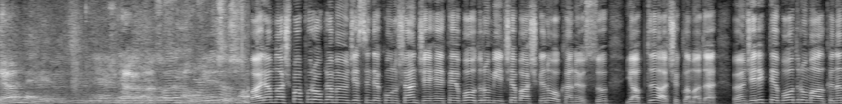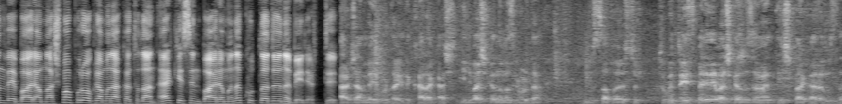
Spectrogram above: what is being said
Ya, sonra. Bayramlaşma programı öncesinde konuşan CHP Bodrum İlçe Başkanı Okan Özsu, yaptığı açıklamada öncelikle Bodrum halkının ve bayramlaşma programına katılan herkesin bayramını kutladığını belirtti. Ercan Bey buradaydı, Karakaş. İl Başkanımız burada, Mustafa Öztürk. Turgut Reis Belediye Başkanımız Mehmet Dinçberk aramızda.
